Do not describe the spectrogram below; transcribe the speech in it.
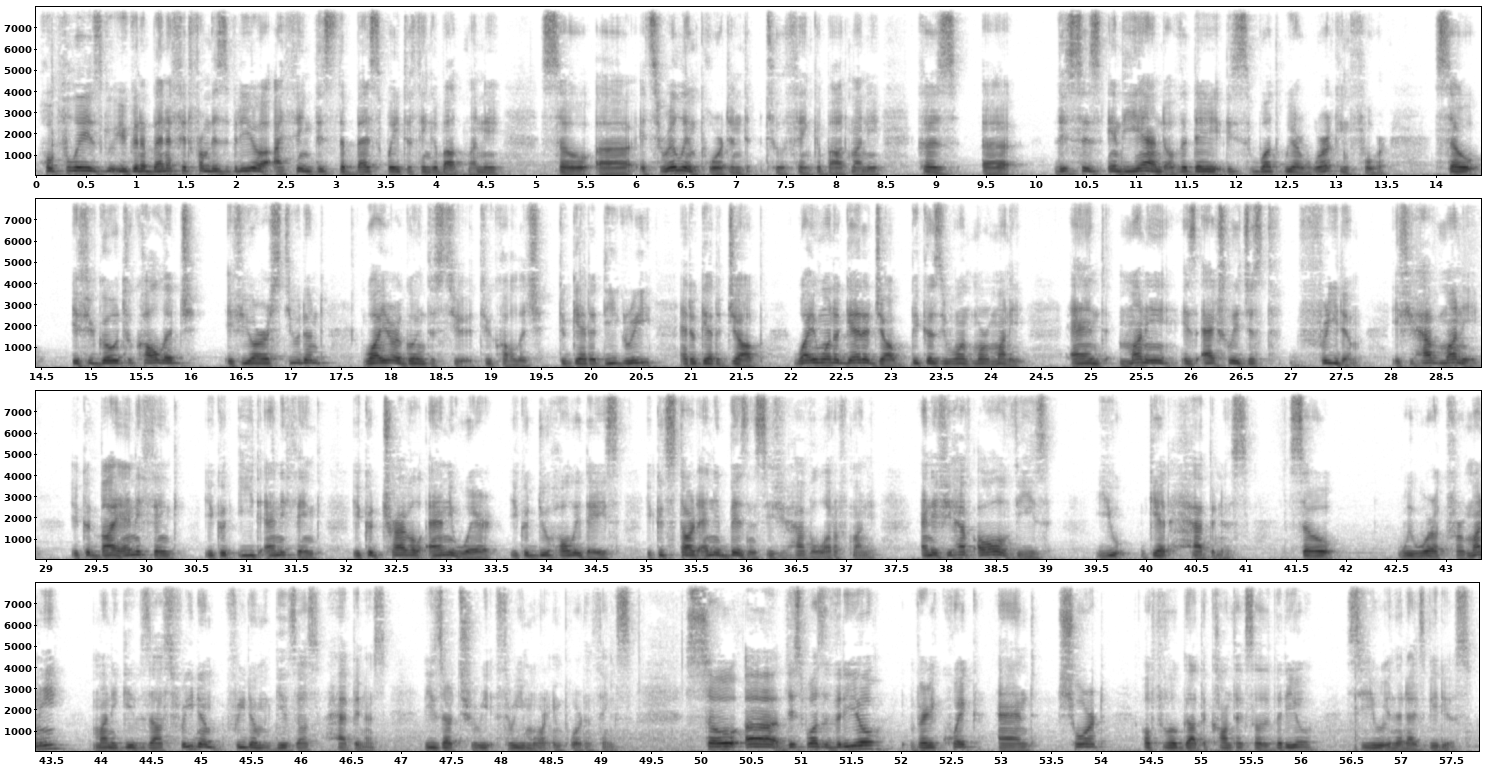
hopefully you're gonna benefit from this video. I think this is the best way to think about money. So uh, it's really important to think about money because uh, this is in the end of the day this is what we are working for. So if you go to college if you are a student why you are going to to college? To get a degree and to get a job. Why you want to get a job? Because you want more money and money is actually just freedom if you have money you could buy anything, you could eat anything, you could travel anywhere, you could do holidays, you could start any business if you have a lot of money. And if you have all of these, you get happiness. So we work for money, money gives us freedom, freedom gives us happiness. These are three three more important things. So uh, this was a video, very quick and short. Hopefully you got the context of the video. See you in the next videos.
